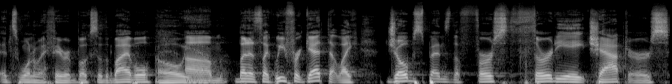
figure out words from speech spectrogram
It's one of my favorite books of the Bible. Oh, yeah. Um, but it's like we forget that like Job spends the first thirty-eight chapters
